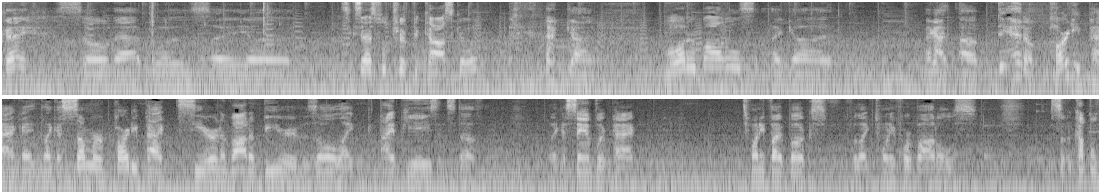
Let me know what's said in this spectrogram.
Okay, so that was a uh, successful trip to Costco. I got water bottles, I got I got uh, they had a party pack, I, like a summer party pack Sierra Nevada beer. It was all like IPAs and stuff, like a sampler pack. Twenty five bucks for like twenty four bottles. So a couple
